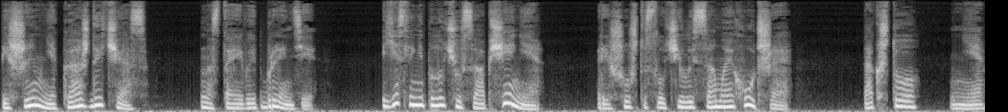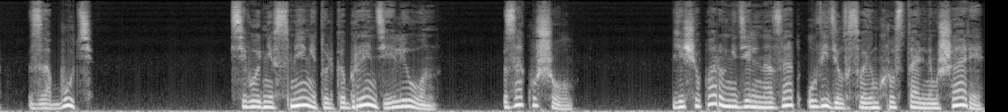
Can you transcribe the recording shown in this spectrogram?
«Пиши мне каждый час», — настаивает Бренди. «Если не получу сообщение, решу, что случилось самое худшее. Так что не забудь». Сегодня в смене только Бренди или он. Зак ушел. Еще пару недель назад увидел в своем хрустальном шаре,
